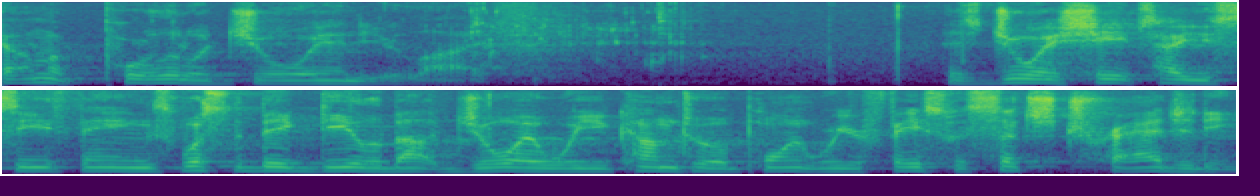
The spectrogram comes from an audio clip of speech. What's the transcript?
I'm going to pour a little joy into your life. As joy shapes how you see things, what's the big deal about joy where you come to a point where you're faced with such tragedy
